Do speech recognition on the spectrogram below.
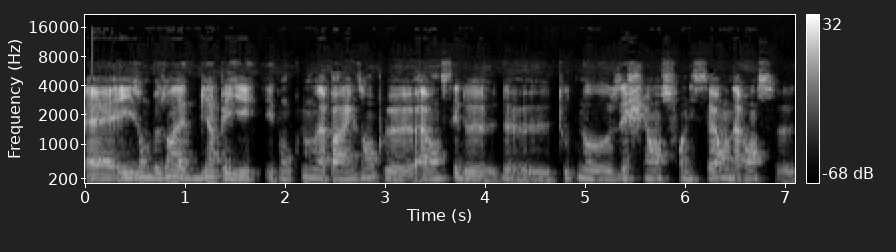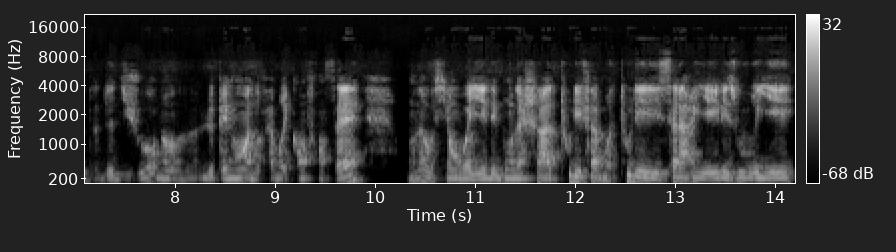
et ils ont besoin d'être bien payés. Et donc on a par exemple avancé de, de toutes nos échéances fournisseurs, on avance de, de 10 jours nos, le paiement à nos fabricants français. On a aussi envoyé des bons d'achat à tous les, tous les salariés, les ouvriers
